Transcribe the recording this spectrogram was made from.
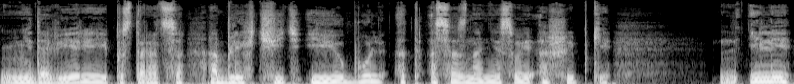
недоверие, и постараться облегчить ее боль от осознания своей ошибки. Или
